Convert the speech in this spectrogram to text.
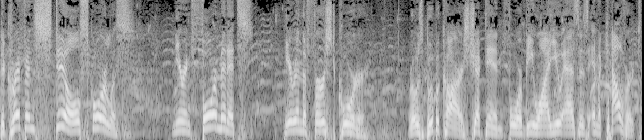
The Griffins still scoreless. Nearing four minutes here in the first quarter. Rose Bubakar is checked in for BYU, as is Emma Calvert.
